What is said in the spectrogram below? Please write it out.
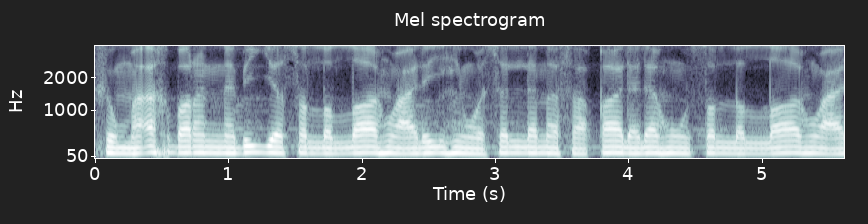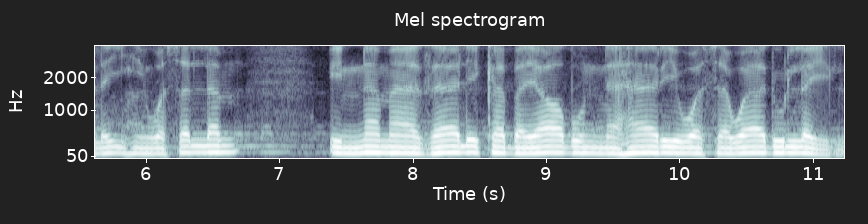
ثم أخبر النبي صلى الله عليه وسلم فقال له صلى الله عليه وسلم إنما ذلك بياض النهار وسواد الليل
